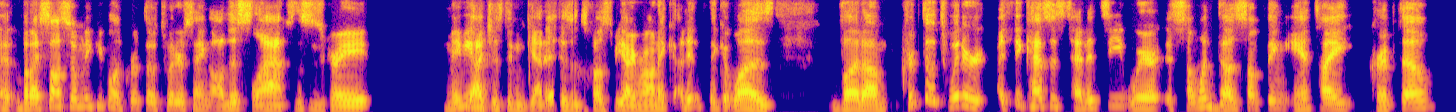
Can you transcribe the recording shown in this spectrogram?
uh, but I saw so many people on crypto Twitter saying, "Oh, this slaps. This is great." Maybe I just didn't get it. Is it supposed to be ironic? I didn't think it was. But um, crypto Twitter, I think, has this tendency where if someone does something anti-crypto,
